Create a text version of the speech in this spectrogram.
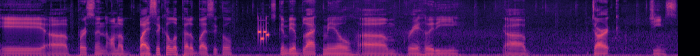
a uh, person on a bicycle, a pedal bicycle. It's going to be a black male, um, gray hoodie, uh, dark jeans.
